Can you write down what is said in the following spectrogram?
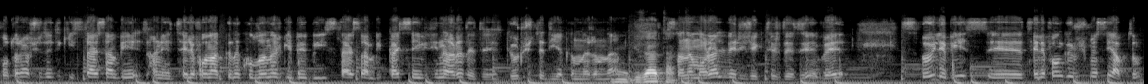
Fotoğrafçı dedi ki istersen bir hani telefon hakkını kullanır gibi bir istersen birkaç sevdiğini ara dedi. Görüş dedi yakınlarında. Hı, güzel taktik. Sana moral verecektir dedi ve böyle bir e, telefon görüşmesi yaptım.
